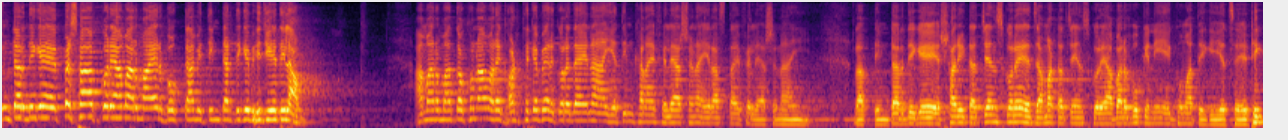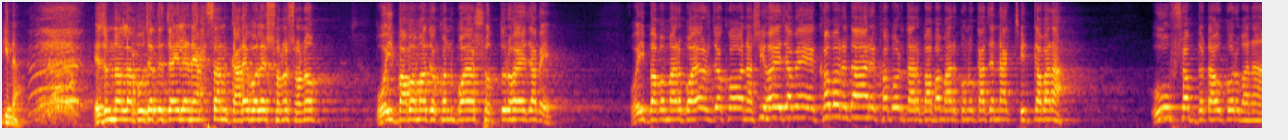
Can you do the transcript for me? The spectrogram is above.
তিনটার দিকে পেশাব করে আমার মায়ের বুকটা আমি তিনটার দিকে ভিজিয়ে দিলাম। আমার মা তখন আমারে ঘর থেকে বের করে দেয় না ইয়েতিমখানায় ফেলে আসে না এই রাস্তায় ফেলে আসে নাই। রাত তিনটার দিকে শাড়িটা চেঞ্জ করে, জামাটা চেঞ্জ করে আবার বুকে নিয়ে ঘুমাতে গিয়েছে, ঠিক কিনা এজন্য আল্লাহ বুঝাতে চাইলেন, এহসান কারে বলে? শোনো শোনো। ওই বাবা মা যখন বয়স সত্তর হয়ে যাবে ওই বাবা মার বয়স যখন আশি হয়ে যাবে, খবরদার খবরদার, বাবা মার কোনো কাজে নাক ছিটকাবা না। উফ, শব্দটাও করবা না।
